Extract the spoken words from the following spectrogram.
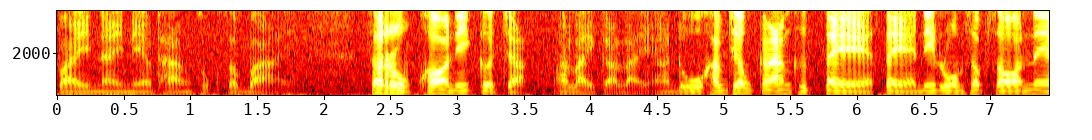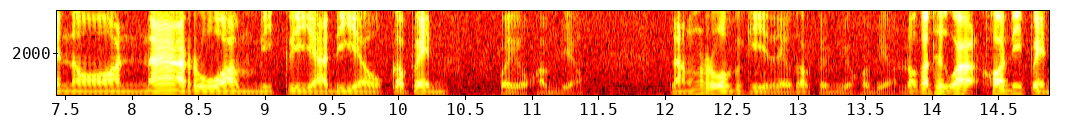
ไปในแนวทางสุขสบาย สรุปข้อนี้เกิดจากอะไรกับอะไรดูคำเชื่อมกลางคือแต่แต่นี่รวมซับซ้อนแน่นอน หน้ารวมมีกริยาเดียวก็เป็นประโยคความเดียว หลังรวมไปกี่เดียวก็เป็นประโยคความเดียว เราก็ถือว่าข้อนี้เป็น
